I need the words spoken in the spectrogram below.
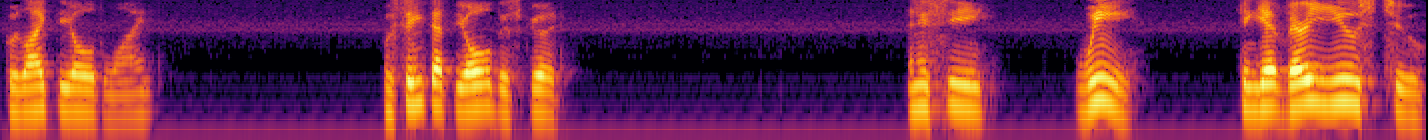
who like the old wine, who think that the old is good. And you see, we can get very used to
